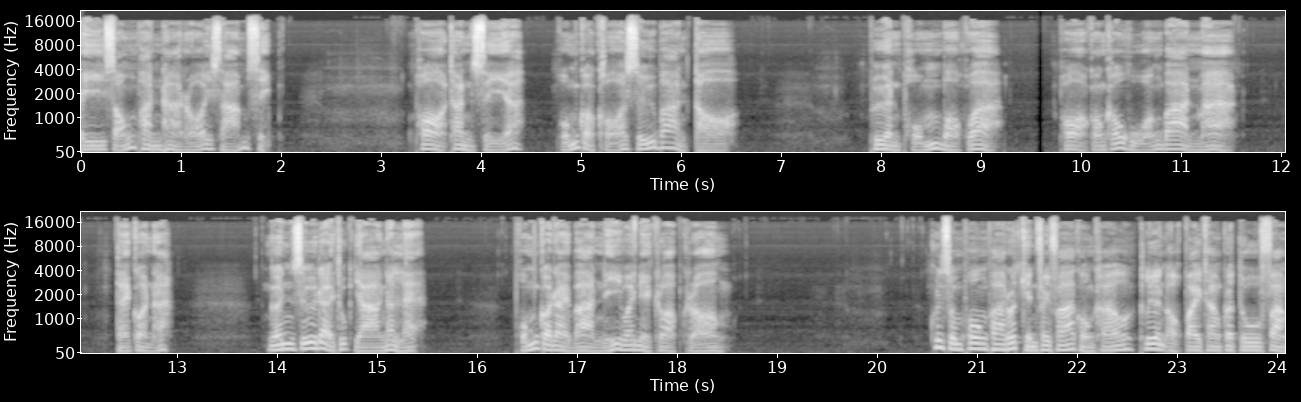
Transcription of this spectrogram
ปี 2530 พ่อท่านเสีย ผมก็ขอซื้อบ้านต่อ เพื่อนผมบอกว่า พ่อของเขาหวงบ้านมาก แต่ก่อนนะ เงินซื้อได้ทุกอย่างนั่นแหละผมก็ได้บ้านนี้ไว้ในครอบครอง คุณสมพงษ์พารถเข็นไฟฟ้าของเขาเคลื่อนออกไปทางประตูฝั่ง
